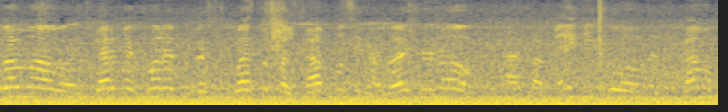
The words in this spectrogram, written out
vamos a buscar mejor el presupuesto para el campo sinaloense, no, hasta México, necesitamos que ir.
